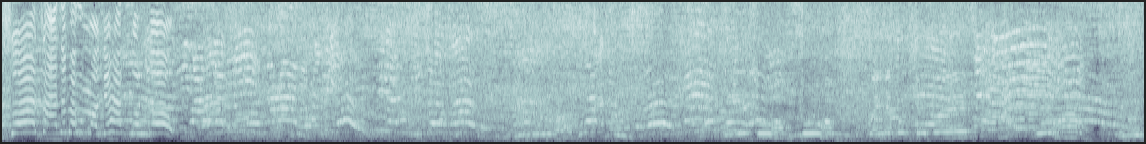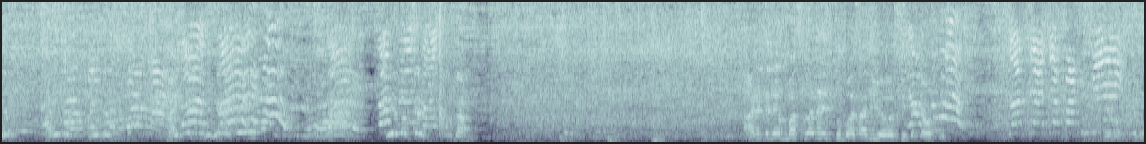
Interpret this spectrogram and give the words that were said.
सर साधे बाबा मध्ये हात बोललो सोहम सोहम पहिले कोण खेळतोय सोहम माहिती हे बघ थांब. आणि त्याच्यावर बसला नाही तू बस आधी व्यवस्थित त्याच्यावरती हे बघ हे बघ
